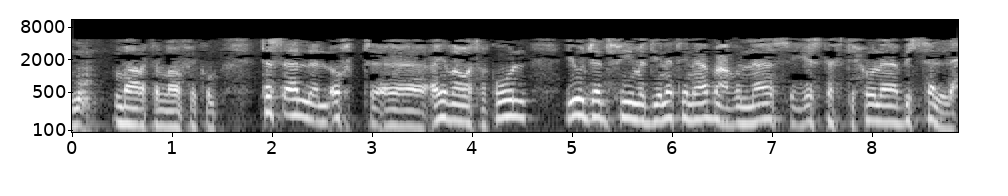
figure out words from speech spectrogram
نعم. بارك الله فيكم. تسأل الأخت آه، أيضا وتقول يوجد في مدينتنا بعض الناس يستفتحون بالسلة.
